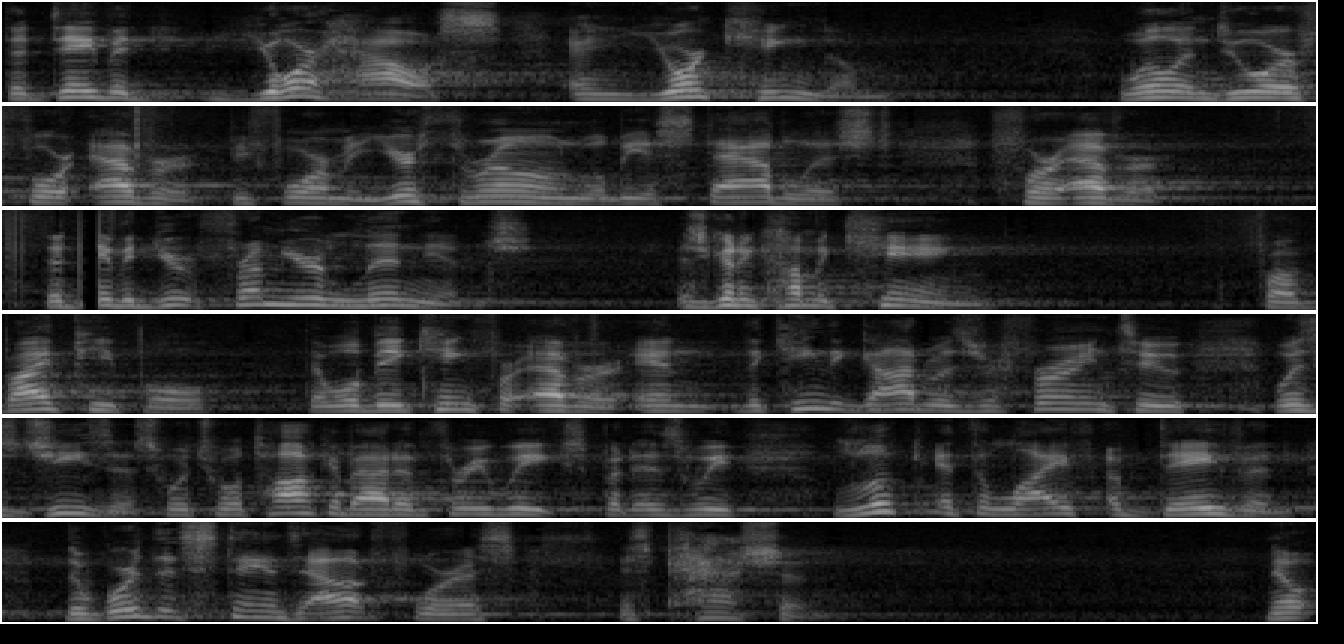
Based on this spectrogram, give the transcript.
that David, your house and your kingdom will endure forever before me. Your throne will be established forever. That David, from your lineage is going to come a king for my people that will be king forever. And the king that God was referring to was Jesus, which we'll talk about in three weeks. But as we look at the life of David, the word that stands out for us is passion. Now,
